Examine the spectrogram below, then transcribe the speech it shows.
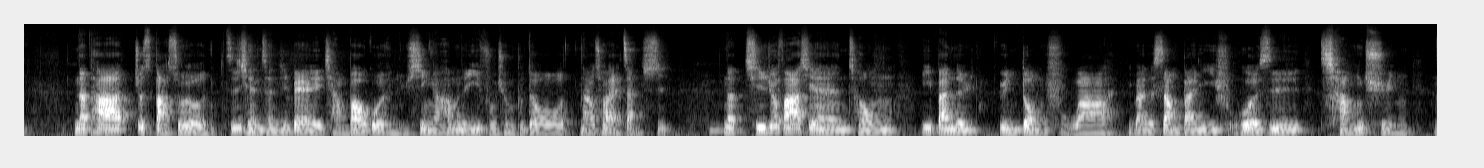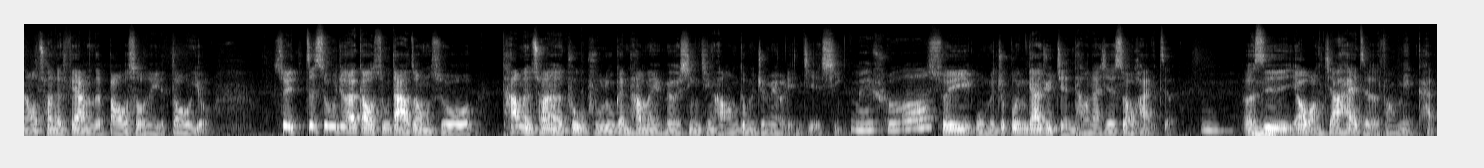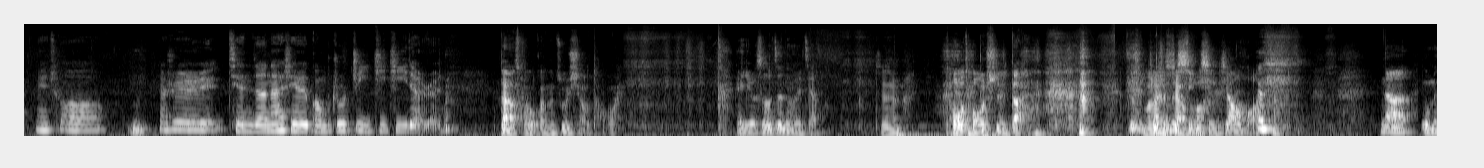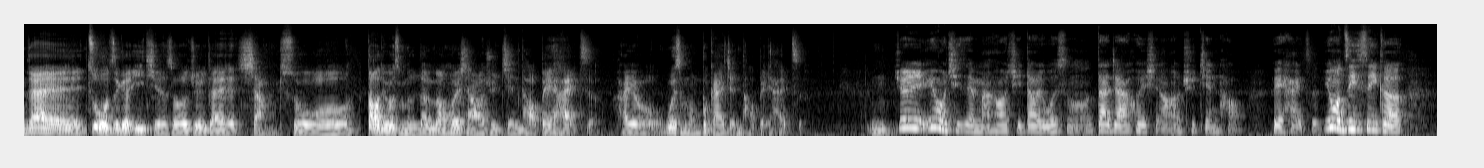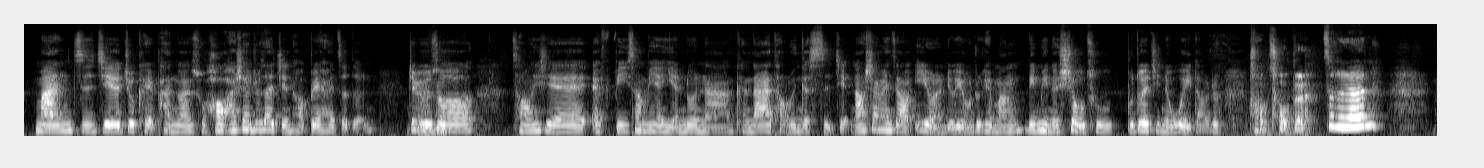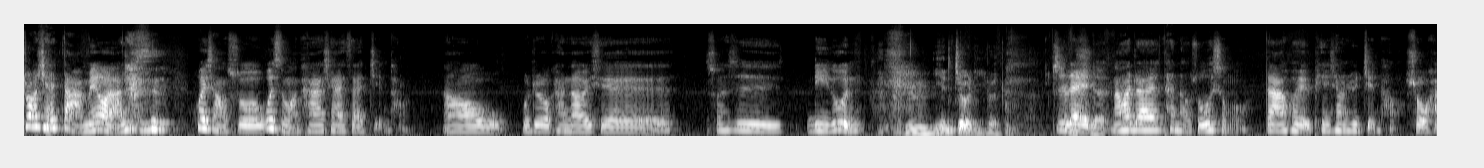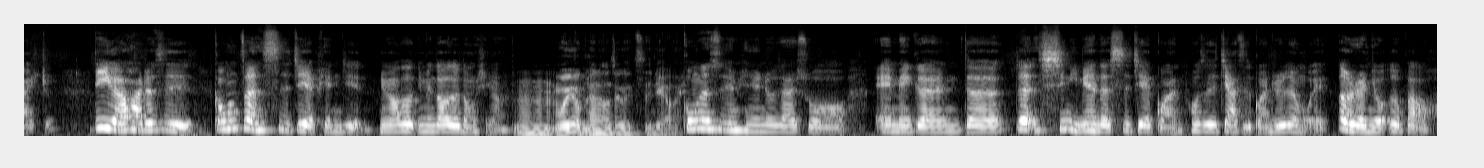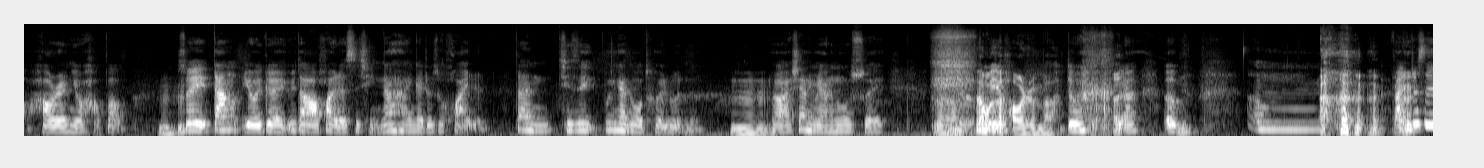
那他就是把所有之前曾经被强暴过的女性啊，她们的衣服全部都拿出来展示。那其实就发现，从一般的运动服啊，一般的上班衣服，或者是长裙，然后穿的非常的保守的也都有。所以这似乎就在告诉大众说，他们穿的暴不暴露跟他们有没有性侵，好像根本就没有连接性。没错。所以我们就不应该去检讨那些受害者，嗯，而是要往加害者的方面看。没错。嗯，要去谴责那些管不住自己鸡鸡的人，大头管不住小头哎、欸，有时候真的会这样，真的吗？头头是道，这什么烂笑话？什么新型笑话？那我们在做这个议题的时候，就在想说，到底为什么人们会想要去检讨被害者，还有为什么不该检讨被害者？嗯，就是因为我其实也蛮好奇，到底为什么大家会想要去检讨被害者？因为我自己是一个。蛮直接就可以判断说，好，他现在就在检讨被害者的人。就比如说，从一些 FB 上面的言论啊，可能大家讨论一个事件，然后下面只要一有人留言，我就可以忙灵敏的嗅出不对劲的味道，就臭臭的。这个人抓起来打没有啦，就是会想说，为什么他现在是在检讨？然后我就看到一些算是理论，嗯，研究理论之类的，然后他就在探讨说，为什么大家会偏向去检讨受害者。第一个的话就是公正世界偏见，你们知道你们知道这个东西吗？嗯，我有看到这个资料。公正世界偏见就是在说，哎、欸，每个人的认心里面的世界观或是价值观，就认为恶人有恶报，好人有好报。嗯。所以当有一个人遇到坏的事情，那他应该就是坏人。但其实不应该这么推论的。嗯。对吧？像你们两个那么衰。对啊。那我是好人吧？对。呃呃 嗯，反正就是。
